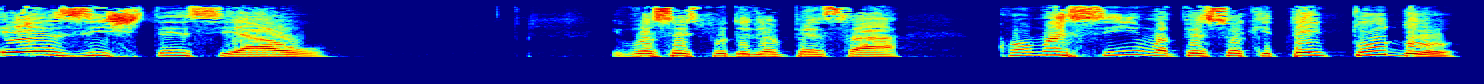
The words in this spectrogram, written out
existencial. E vocês poderiam pensar, Como assim uma pessoa que tem tudo?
